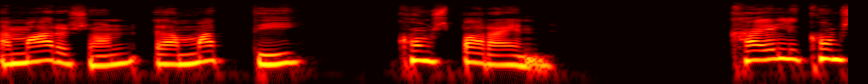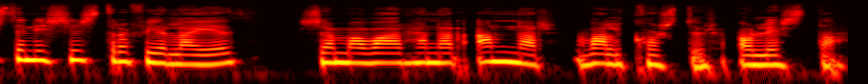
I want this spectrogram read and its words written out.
en Marisson eða Matti komst bara inn. Kæli komst inn í sistrafélagið sem að var hennar annar valkostur á lista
